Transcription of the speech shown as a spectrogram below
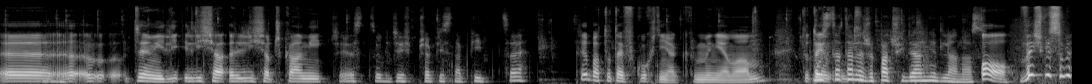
e, e, tymi li, lisia, lisiaczkami? Czy jest tu gdzieś przepis na pizzę? Chyba tutaj w kuchni, jak mnie mam. Tutaj... Pusta talerze, patrz, idealnie dla nas. O, weźmy sobie.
